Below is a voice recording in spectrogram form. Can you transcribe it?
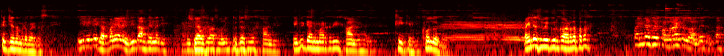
ਤੀਜੇ ਨੰਬਰ ਬਾਰੇ ਦੱਸੋ ਜੀ। ਇਹ ਵਿੱਚ ਗੱਬਣ ਵਾਲੀ ਦੀ ਦੱਸ ਦੇਣਾ ਜੀ। ਦੂਜਾ ਸੂਆ। ਸੋਣੀ ਦੂਜਾ ਸੂਆ? ਹਾਂਜੀ। ਇਹ ਵੀ ਡੈਨਮਾਰਕ ਦੀ ਹੈ? ਹਾਂਜੀ ਹਾਂਜੀ। ਠੀਕ ਹੈ ਜੀ ਖੋਲੋ ਲਓ ਪਹਿਲੇ ਸੂਏ ਗੁਰੂ ਕਾਰਡ ਦਾ ਪਤਾ? ਪਹਿਲੇ ਸੇ 15 ਕਿਲੋ ਆਂਦੇ ਦਿੱਤਾ।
